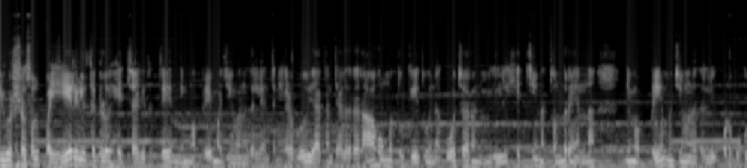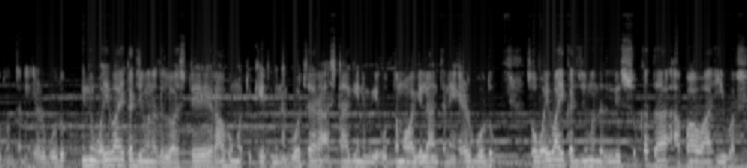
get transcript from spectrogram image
ಈ ವರ್ಷ ಸ್ವಲ್ಪ ಏರಿಳಿತಗಳು ಹೆಚ್ಚಾಗಿರುತ್ತೆ ನಿಮ್ಮ ಪ್ರೇಮ ಜೀವನದಲ್ಲಿ ಅಂತಲೇ ಹೇಳ್ಬೋದು. ಯಾಕಂತ ಹೇಳಿದ್ರೆ ರಾಹು ಮತ್ತು ಕೇತುವಿನ ಗೋಚಾರ ನಿಮಗಿಲ್ಲಿ ಹೆಚ್ಚಿನ ತೊಂದರೆಯನ್ನು ನಿಮ್ಮ ಪ್ರೇಮ ಜೀವನದಲ್ಲಿ ಕೊಡಬಹುದು ಅಂತಲೇ ಹೇಳ್ಬೋದು. ಇನ್ನು ವೈವಾಹಿಕ ಜೀವನದಲ್ಲೂ ಅಷ್ಟೇ ರಾಹು ಮತ್ತು ಕೇತುವಿನ ಗೋಚಾರ ಅಷ್ಟಾಗಿ ನಿಮಗೆ ಉತ್ತಮವಾಗಿಲ್ಲ ಅಂತಲೇ ಹೇಳ್ಬೋದು. ಸೊ ವೈವಾಹಿಕ ಜೀವನದಲ್ಲಿ ಸುಖದ ಅಭಾವ ಈ ವರ್ಷ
